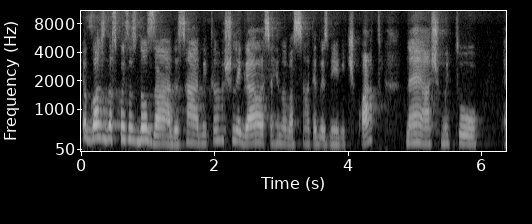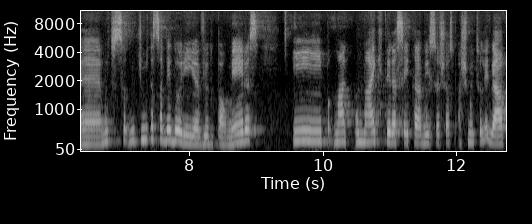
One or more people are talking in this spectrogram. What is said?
Eu gosto das coisas dosadas, sabe? Então, eu acho legal essa renovação até 2024, né? Acho muito, é, muito, de muita sabedoria, viu, do Palmeiras. E o Mike ter aceitado isso, acho, acho muito legal.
